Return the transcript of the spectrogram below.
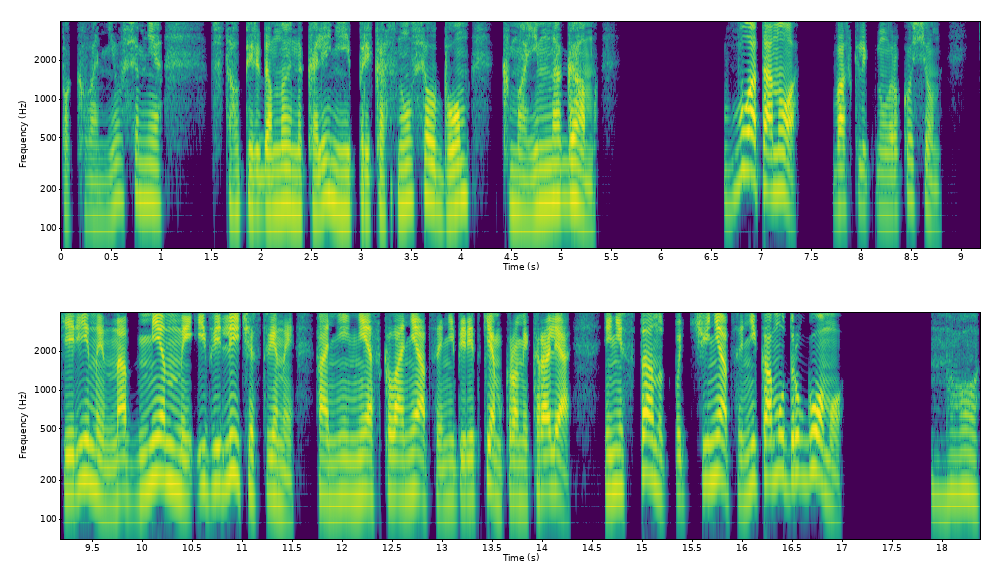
поклонился мне, встал передо мной на колени и прикоснулся лбом к моим ногам. «Вот оно!» — воскликнул Рокусюн. Кирины надменны и величественны. Они не склонятся ни перед кем, кроме короля, и не станут подчиняться никому другому. Но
